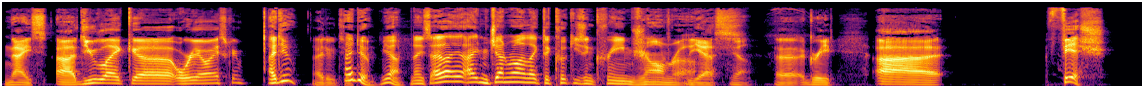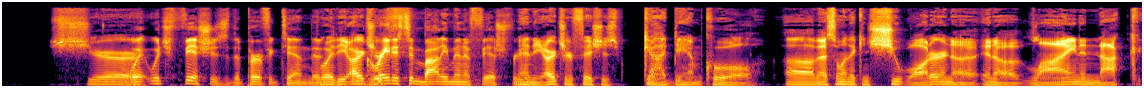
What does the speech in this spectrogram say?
Nice. Uh, do you like uh, Oreo ice cream? I do. I do too. I do. Yeah, nice. I, I in general I like the cookies and cream genre. Yes. Yeah. Uh, agreed. Uh, fish. Sure. Wh- which fish is the perfect 10? The, Boy, the Archer- greatest embodiment of fish for Man, you. And the archer fish is goddamn cool. Um, that's the one that can shoot water in a in a line and knock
